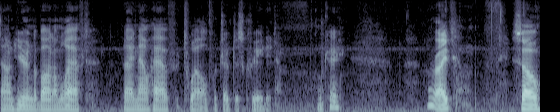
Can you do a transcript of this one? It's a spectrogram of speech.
down here in the bottom left that I now have 12, which I've just created. Okay. All right. So,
